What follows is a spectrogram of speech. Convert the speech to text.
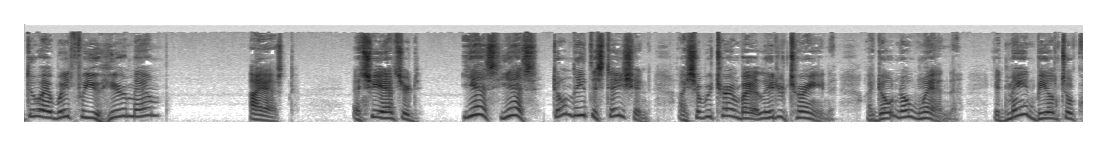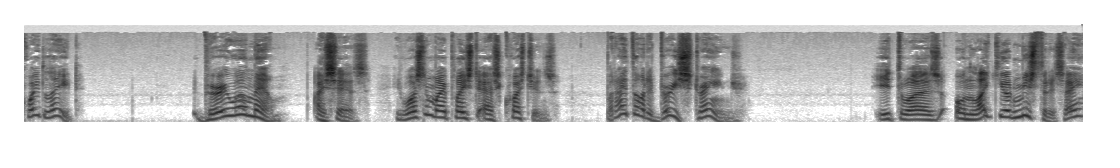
Do I wait for you here, ma'am? I asked. And she answered, Yes, yes, don't leave the station. I shall return by a later train. I don't know when. It mayn't be until quite late. Very well, ma'am, I says. It wasn't my place to ask questions, but I thought it very strange. It was unlike your mistress, eh?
